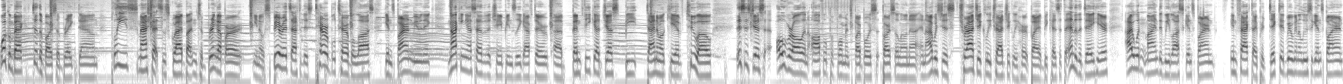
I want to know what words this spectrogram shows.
Welcome back to the Barca Breakdown. Please smash that subscribe button to bring up our, you know, spirits after this terrible, terrible loss against Bayern Munich, knocking us out of the Champions League after uh, Benfica just beat Dynamo Kiev 2-0. This is just overall an awful performance by Barcelona, and I was just tragically, tragically hurt by it because at the end of the day here, I wouldn't mind if we lost against Bayern in fact, I predicted we were going to lose against Bayern,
